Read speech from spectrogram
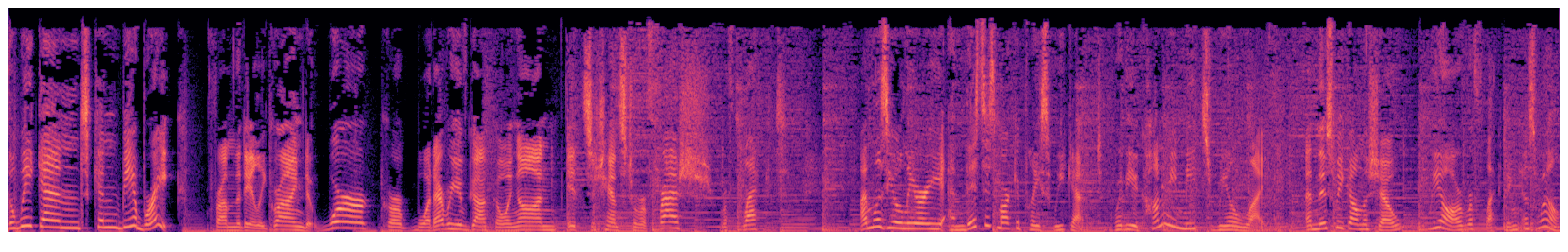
The weekend can be a break from the daily grind at work or whatever you've got going on. It's a chance to refresh, reflect. I'm Lizzie O'Leary, and this is Marketplace Weekend, where the economy meets real life. And this week on the show, we are reflecting as well,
